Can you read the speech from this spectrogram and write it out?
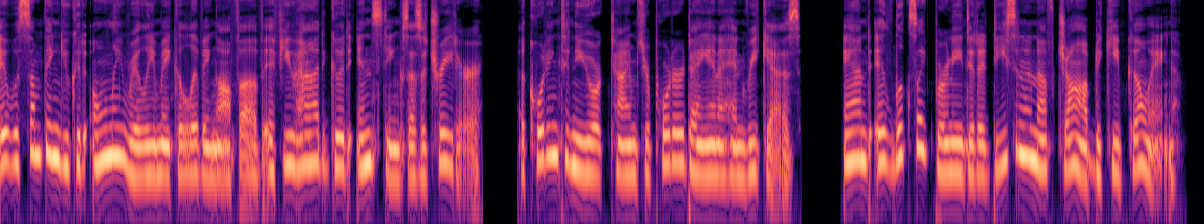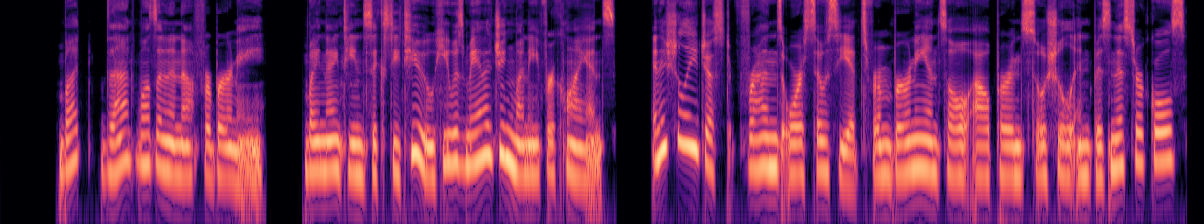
It was something you could only really make a living off of if you had good instincts as a trader, according to New York Times reporter Diana Henriques, and it looks like Bernie did a decent enough job to keep going. But that wasn't enough for Bernie. By 1962, he was managing money for clients, initially just friends or associates from Bernie and Saul Alpern's social and business circles.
